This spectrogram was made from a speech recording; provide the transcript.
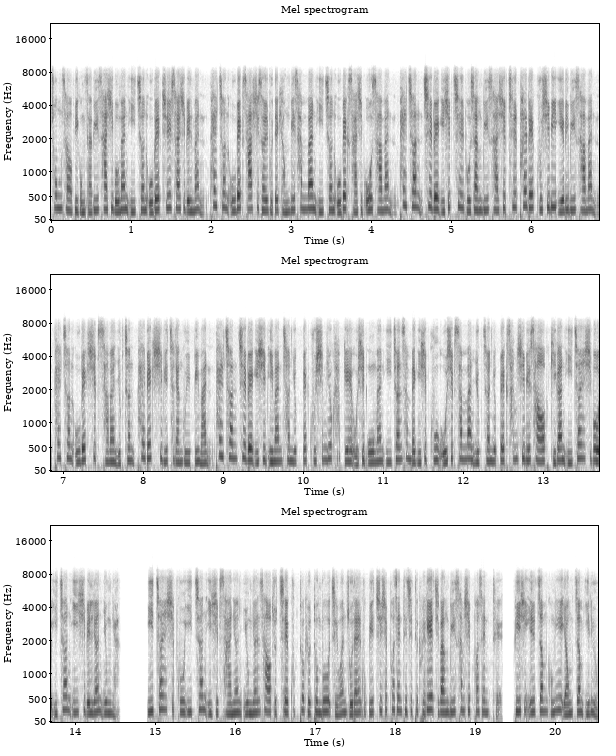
총 사업비 공사비 45만 2,507 41만 8,504 시설부대 경비 3만 2,545 4만 8,727 보상비 47 892 예비비 4만 8,514만 6,812 차량 구입비만 8,722만 1,696 합계 55만 2,329 53만 6,632 사업 기간 2015-2021년 6년 2019-2024년 6년 사업주체 국토교통부 지원 조달 국비 70% 지 특회계 지방비 30% BC 1.02 0.26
